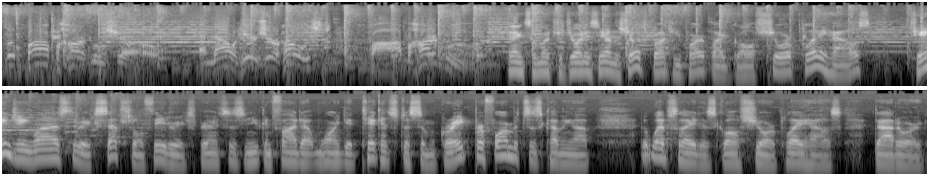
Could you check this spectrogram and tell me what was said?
To the Bob Harden Show. And now here's your host, Bob Harden. Thanks so much for joining us here on the show. It's brought to you part by Gulf Shore Playhouse, changing lives through exceptional theater experiences. And you can find out more and get tickets to some great performances coming up the website is gulfshoreplayhouse.org.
